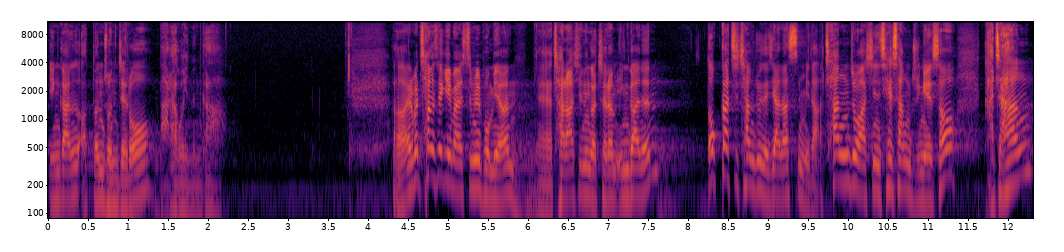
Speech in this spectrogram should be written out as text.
인간을 어떤 존재로 말하고 있는가? 아, 여러분 창세기 말씀을 보면 예, 잘 아시는 것처럼 인간은 똑같이 창조되지 않았습니다. 창조하신 세상 중에서 가장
